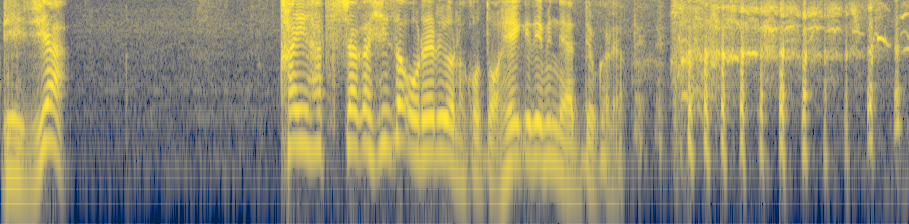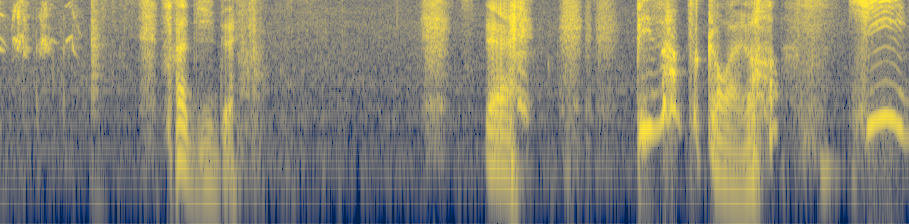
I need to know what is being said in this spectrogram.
でじゃあ開発者が膝折れるようなことを平気でみんなやってるからよ。マジで。えピザとかはよ。火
